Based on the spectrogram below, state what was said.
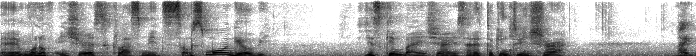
um, one of Inshira's classmates, some small girl, be, she just came by Inshira and started talking to Inshira. Like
